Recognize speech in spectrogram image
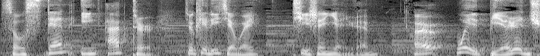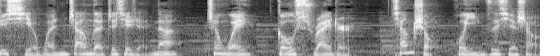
So stand-in actor 就可以理解为替身演员，而为别人去写文章的这些人呢，称为 ghost writer，枪手或影子写手。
